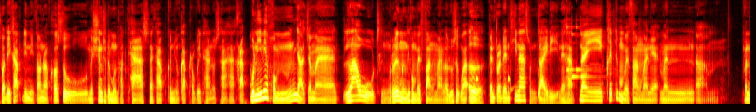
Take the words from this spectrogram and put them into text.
สวัสดีครับ ยินดีต้อนรับเข้าสู่ Mission to the Moon Podcast นะครับคุณอยู่กับประวิธานุสาหะครับ วันนี้เนี่ยผมอยากจะมาเล่าถึงเรื่องหนึ่งที่ผมไปฟังมา แล้วรู้สึกว่าเออ เป็นประเด็นที่น่าสนใจดีนะครับ ในคลิปที่ผมไปฟังมาเนี่ยมันเอ่อมัน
